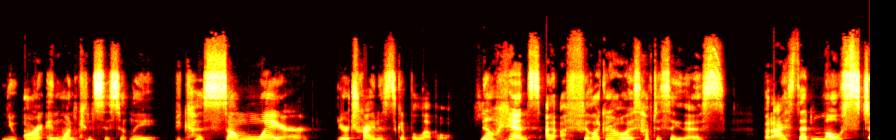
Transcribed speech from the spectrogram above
You aren't in one consistently because somewhere you're trying to skip a level. Now, hence, I, feel like I always have to say this, but I said most.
